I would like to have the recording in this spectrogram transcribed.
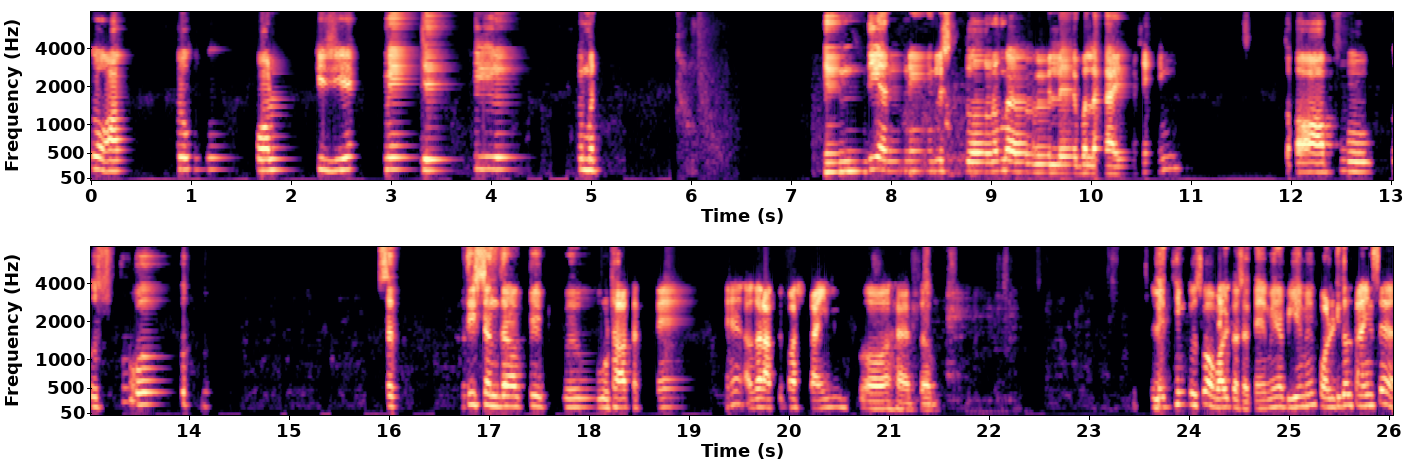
तो आप लोग फॉलो कीजिए। हिंदी एंड इंग्लिश दोनों में अवेलेबल है आई थिंक तो आप उसको सतीश चंद्र पे उठा सकते हैं, अगर आपके पास टाइम है तब। थिंक उसको अवॉइड कर सकते हैं। मेरा बीए में पॉलिटिकल साइंस है,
